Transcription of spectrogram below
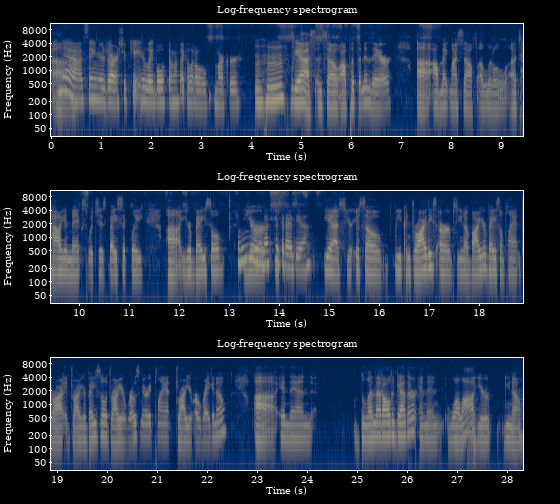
uh, yeah seeing your jars cute you label with them with like a little marker Mm-hmm. Yes. And so I'll put them in there. Uh, I'll make myself a little Italian mix, which is basically uh, your basil. Ooh, your, that's a good idea. Yes, your, so you can dry these herbs. You know, buy your basil plant, dry dry your basil, dry your rosemary plant, dry your oregano, uh, and then blend that all together, and then voila, you're you know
